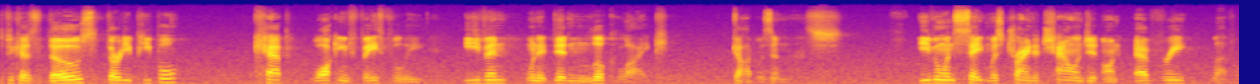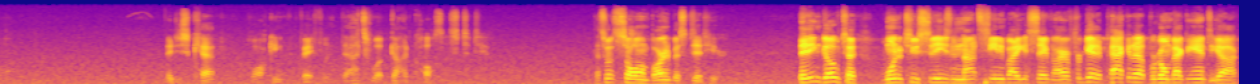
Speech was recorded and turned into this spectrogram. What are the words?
is because those 30 people kept walking faithfully even when it didn't look like God was in this. Even when Satan was trying to challenge it on every level. They just kept walking faithfully. That's what God calls us to do. That's what Saul and Barnabas did here. They didn't go to one or two cities and not see anybody get saved. All right, forget it, pack it up, we're going back to Antioch.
